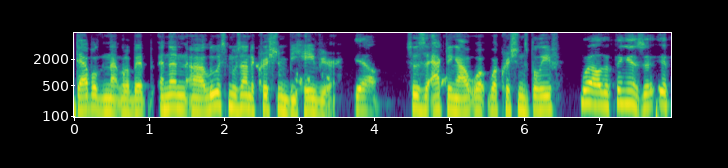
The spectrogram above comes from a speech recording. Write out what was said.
dabbled in that a little bit, and then uh, Lewis moves on to Christian behavior. Yeah. So this is acting out what what Christians believe. Well, the thing is, if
